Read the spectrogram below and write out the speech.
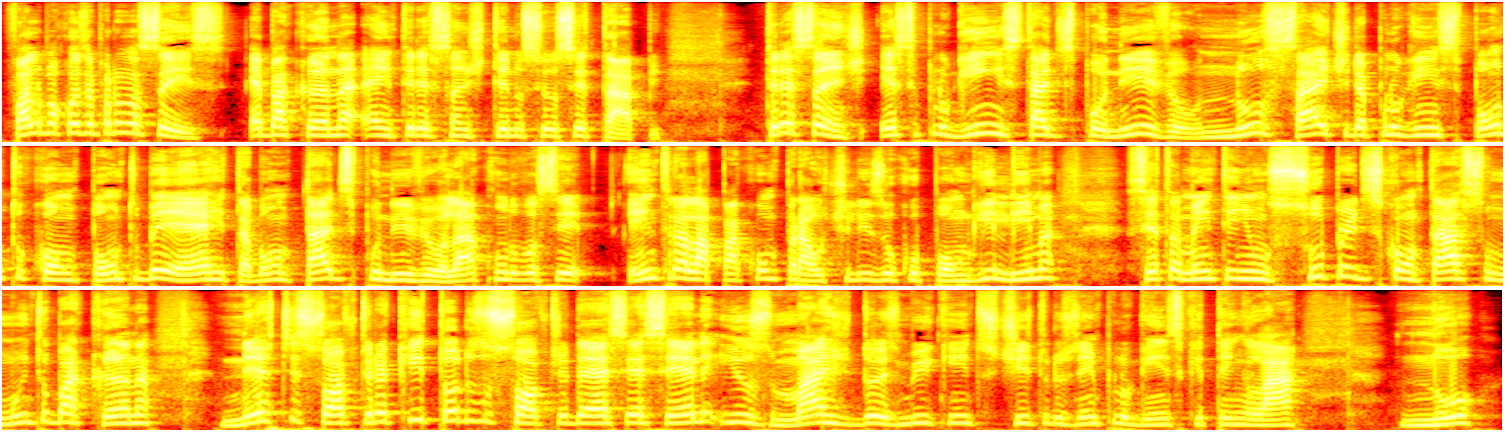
falo uma coisa para vocês, é bacana, é interessante ter no seu setup. Interessante, esse plugin está disponível no site da plugins.com.br, tá bom? Tá disponível lá quando você entra lá para comprar, utiliza o cupom Guilima, você também tem um super descontaço muito bacana neste software aqui, todos os softwares da SSL e os mais de 2.500 títulos em plugins que tem lá no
